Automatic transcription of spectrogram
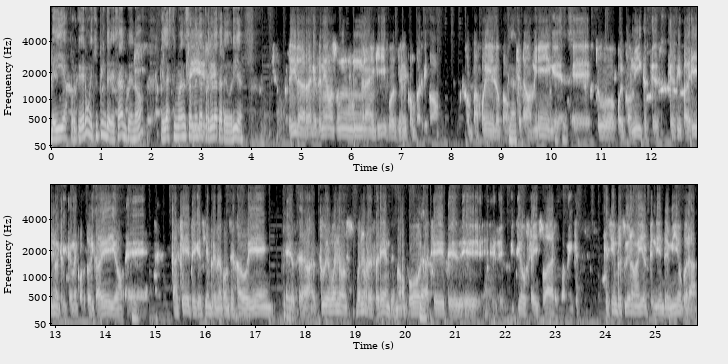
veías? Porque era un equipo interesante, ¿no? Que lastimosamente perdió la categoría. Sí, la verdad que teníamos un, gran equipo que compartí con, con Pajuelo, con Cheta Domínguez, eh, estuvo Paul Comix, que es, que es mi padrino, que el que me cortó el cabello. Eh, Cachete, que siempre me ha aconsejado bien. Eh, o sea, tuve buenos buenos referentes, ¿no? Por Cachete, de, mi tío Freddy Suárez también, que, siempre estuvieron ahí al pendiente mío para,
